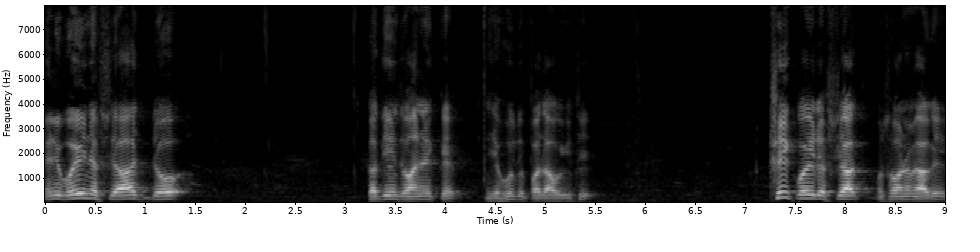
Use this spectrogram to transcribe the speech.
یعنی وہی نفسیات جو قدیم زمانے کے یہود میں پیدا ہوئی تھی ٹھیک وہی نفسیات مسلمانوں میں آ گئی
